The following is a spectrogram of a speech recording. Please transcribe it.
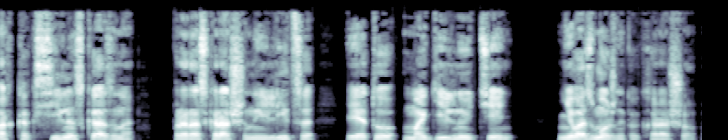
Ах, как сильно сказано! Про раскрашенные лица и эту могильную тень. Невозможно, как хорошо.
